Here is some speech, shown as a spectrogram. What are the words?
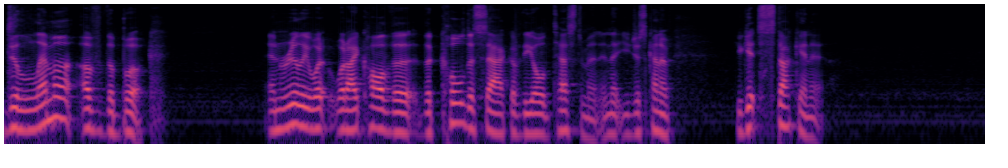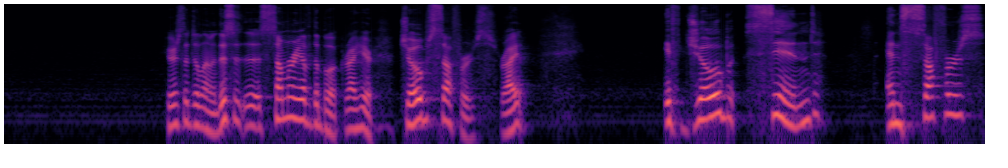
dilemma of the book and really what, what I call the, the cul-de-sac of the Old Testament, in that you just kind of you get stuck in it. Here's the dilemma. This is a summary of the book right here. Job suffers, right? If Job sinned and suffers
